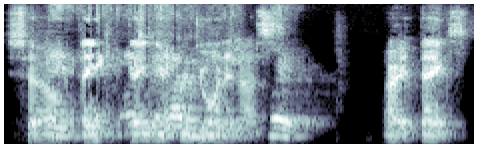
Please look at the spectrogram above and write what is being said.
So, thank, thank, thank you for joining us. Great. All right, thanks.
